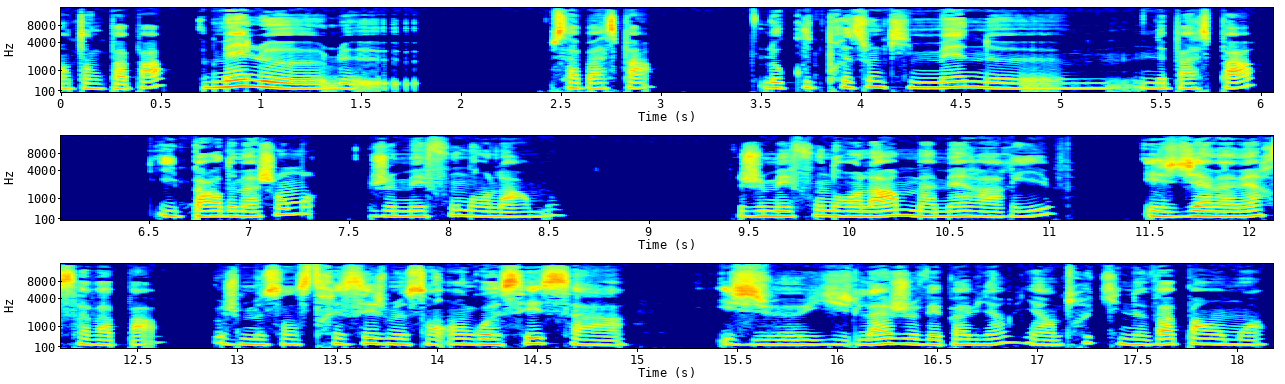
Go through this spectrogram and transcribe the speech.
en tant que papa. Mais le, le ça passe pas. Le coup de pression qu'il me met ne, ne passe pas. Il part de ma chambre, je m'effondre en larmes. Je m'effondre en larmes, ma mère arrive et je dis à ma mère ça va pas. Je me sens stressée, je me sens angoissée, ça je, là je vais pas bien, il y a un truc qui ne va pas en moi.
